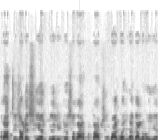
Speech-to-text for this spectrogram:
ਰਾਤੀ ਸਾਡੇ ਸੀਐਲਪੀ ਦੇ ਲੀਡਰ ਸਰਦਾਰ ਪ੍ਰਤਾਪ ਸਿੰਘ ਬਾਜਵਾ ਜੀ ਨਾਲ ਗੱਲ ਹੋਈ ਹੈ,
